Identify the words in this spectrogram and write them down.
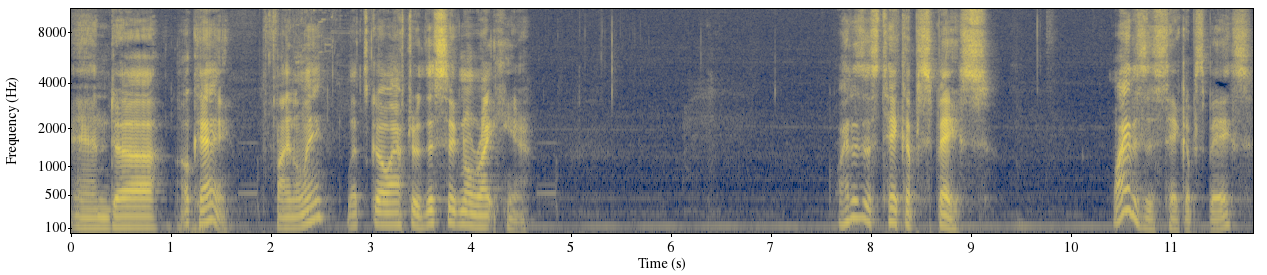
And, uh, okay. Finally, let's go after this signal right here. Why does this take up space? Why does this take up space?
